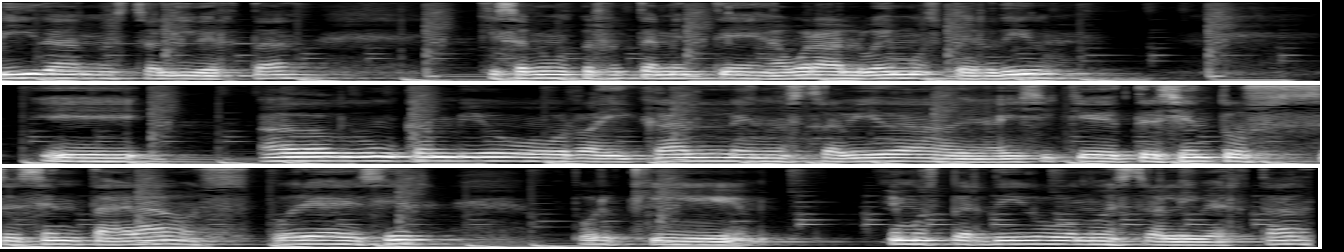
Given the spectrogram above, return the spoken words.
vida, nuestra libertad, que sabemos perfectamente ahora lo hemos perdido. Eh, ha dado un cambio radical en nuestra vida, ahí sí que 360 grados, podría decir, porque hemos perdido nuestra libertad,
